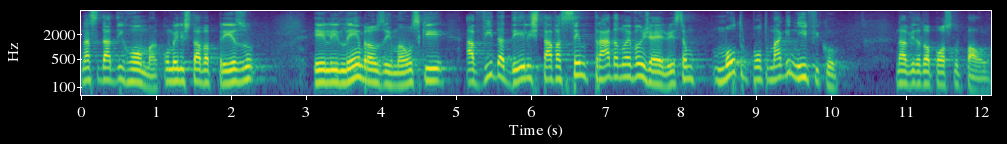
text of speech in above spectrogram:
na cidade de Roma, como ele estava preso. Ele lembra aos irmãos que a vida dele estava centrada no Evangelho. Esse é um, um outro ponto magnífico na vida do apóstolo Paulo.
